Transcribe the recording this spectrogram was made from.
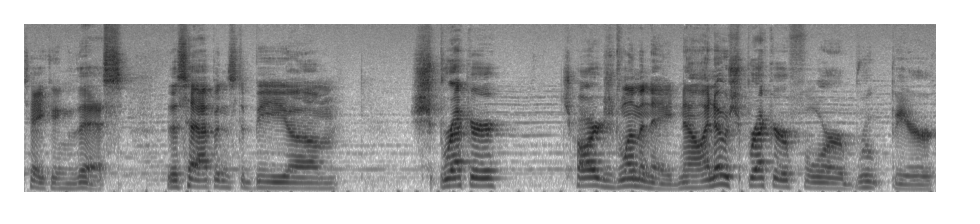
taking this. This happens to be um, Sprecher Charged Lemonade. Now I know Sprecher for root beer.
